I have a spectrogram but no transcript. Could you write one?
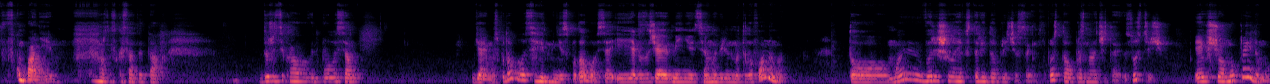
в компанії, можна сказати так. Дуже цікаво відбулося. Я йому сподобалася, він мені сподобався. І як зазвичай обмінюються мобільними телефонами, то ми вирішили, як в старі добрі часи, просто призначити зустріч. І якщо ми прийдемо,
